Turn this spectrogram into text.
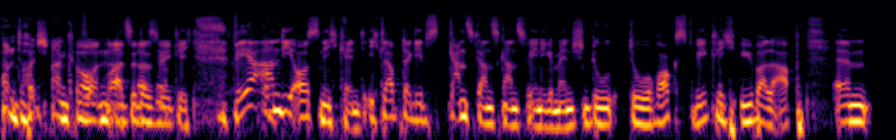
von Deutschland gewonnen. Mann. also das wirklich. Wer Andi Ost nicht kennt, ich glaube, da gibt es ganz, ganz, ganz wenige Menschen. Du, du rockst wirklich überall ab. Ähm,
